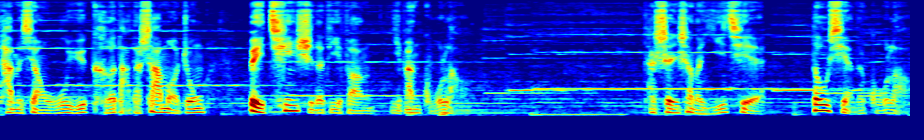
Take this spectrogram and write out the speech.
它们像无鱼可打的沙漠中被侵蚀的地方一般古老。他身上的一切都显得古老，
